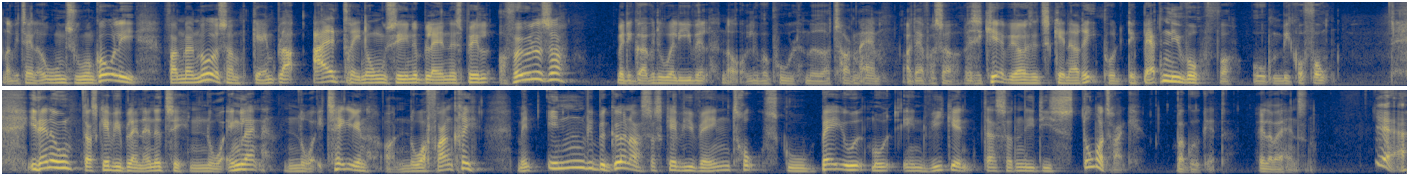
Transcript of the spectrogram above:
når vi taler ugens uundgåelige, for man må som gambler aldrig nogensinde blande spil og følelser, men det gør vi nu alligevel, når Liverpool møder Tottenham, og derfor så risikerer vi også et skænderi på debatniveau for åben mikrofon. I denne uge, der skal vi blandt andet til Nordengland, Norditalien og Nordfrankrig. Men inden vi begynder, så skal vi vanen tro skue bagud mod en weekend, der sådan i de store træk var godkendt. Eller hvad Hansen? Ja,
